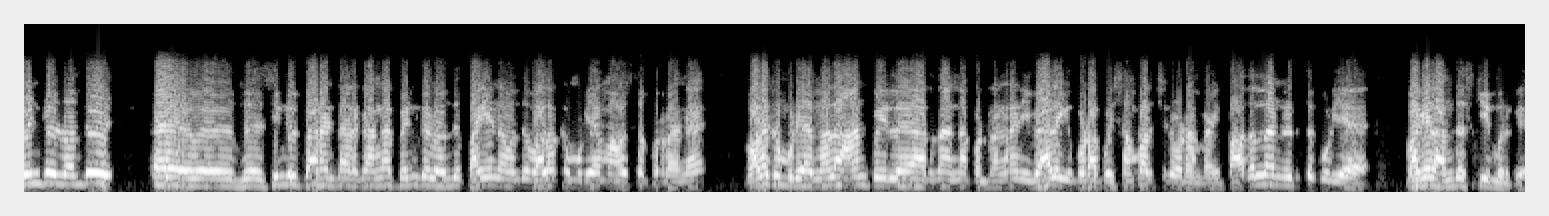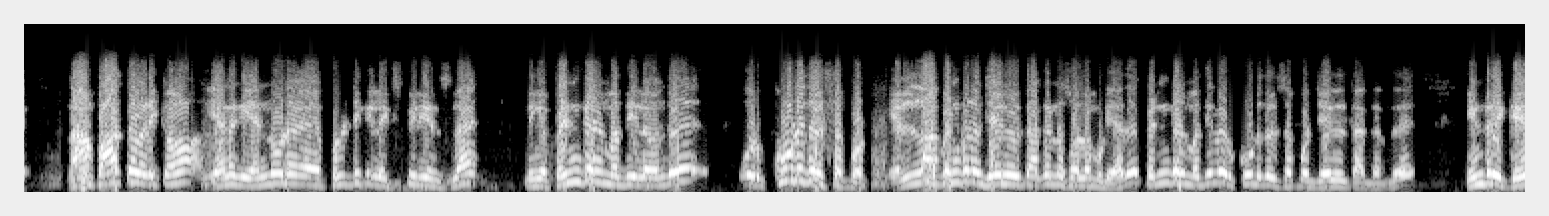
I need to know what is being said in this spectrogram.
பெண்கள் வந்து சிங்கிள் பேரண்டா இருக்காங்க. பெண்கள் வந்து பையனை வந்து வளர்க்க முடியாம அவஸ்தப்படுறாங்க. வளர்க்க முடியாதனால ஆண் பிள்ளையா இருந்தா என்ன பண்றாங்கன்னா நீ வேலைக்கு போடா போய் சம்பாதிச்சுட்டு விடாங்க இப்ப அதெல்லாம் நிறுத்தக்கூடிய வகையில அந்த ஸ்கீம் இருக்கு. நான் பார்த்த வரைக்கும் எனக்கு என்னோட பொலிட்டிக்கல் எக்ஸ்பீரியன்ஸ்ல நீங்க பெண்கள் மத்தியில வந்து ஒரு கூடுதல் சப்போர்ட் எல்லா பெண்களும் ஜெயலலிதாக்குன்னு சொல்ல முடியாது. பெண்கள் மத்தியில ஒரு கூடுதல் சப்போர்ட் ஜெயலலிதாக்கு இன்றைக்கு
